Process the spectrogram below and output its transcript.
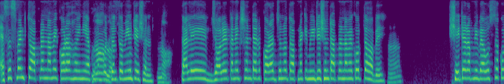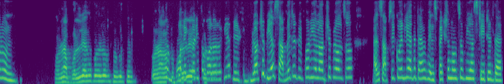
অ্যাসেসমেন্ট তো আপনার নামে করা হয়নি এখনও। পর্যন্ত মিউটেশন না। তাহলে জলের কানেকশনটা করার জন্য তো আপনাকে মিউটেশনটা আপনার নামে করতে হবে। হ্যাঁ। সেটার আপনি ব্যবস্থা করুন। ওনারা বললে আমি করে দেবো সবুজে ওনারা তো আমাকে বললে অনেকবারই তো করে বলা দেবো। হলো yeah, lordship we have submitted before your lordship also and subsequently at the time of inspection also we have stated that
